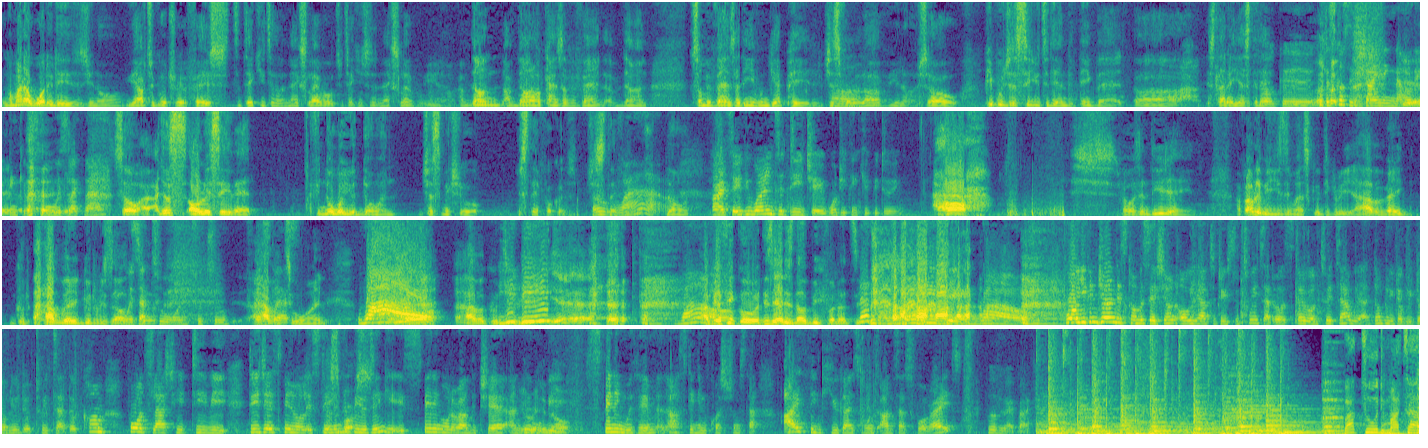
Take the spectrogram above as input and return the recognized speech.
no matter what it is, you know, you have to go through a phase to take you to the next level, to take you to the next level. You know, I've done, I've done all kinds of events. I've done some events I didn't even get paid just for the love. You know, so people just see you today and they think that uh, it started yesterday. So you good. know? Just because it's shining now, they Yeah. think it's always like that. So I, I just always say that if you know what you're doing, just make sure you stay focused. Just Oh, stay wow. focused. Don't. All right, so if you weren't a DJ, what do you think you'd be doing? Oh, if I wasn't DJing, I'd probably be using my school degree. I have a very good, I have very good results. Was that so two one two two? I have a two one. Wow! I have a good You degree. did? Yeah. Wow! I'm Fico. This head is not big for nothing. That's amazing! wow. Well, you can join this conversation. All you have to do is to tweet at us. Go on Twitter. We are at www.twitter.com forward slash hip TV. DJ Spinall is still Yes, in the building. He is spinning all around the chair, and You we will be know. spinning with him and asking him questions that I think you guys want answers for, right? We'll be right back. Back to the matter.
